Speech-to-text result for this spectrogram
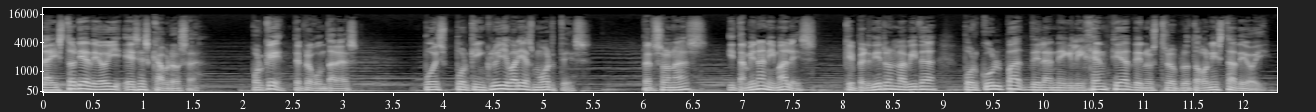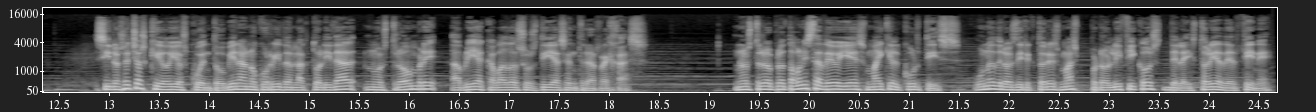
La historia de hoy es escabrosa. ¿Por qué? Te preguntarás. Pues porque incluye varias muertes, personas y también animales, que perdieron la vida por culpa de la negligencia de nuestro protagonista de hoy. Si los hechos que hoy os cuento hubieran ocurrido en la actualidad, nuestro hombre habría acabado sus días entre rejas. Nuestro protagonista de hoy es Michael Curtis, uno de los directores más prolíficos de la historia del cine.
